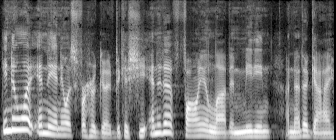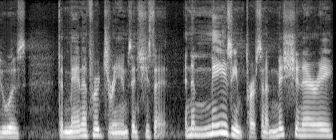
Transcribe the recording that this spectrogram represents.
you know what? In the end, it was for her good because she ended up falling in love and meeting another guy who was the man of her dreams. And she's a, an amazing person, a missionary.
